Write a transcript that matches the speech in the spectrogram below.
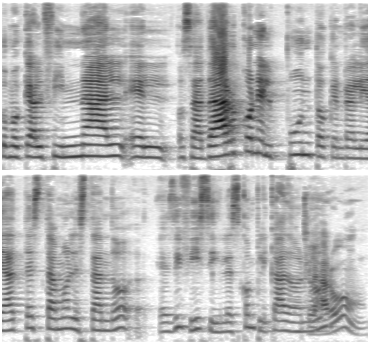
como que al final el, o sea, dar con el punto que en realidad te está molestando es difícil, es complicado, ¿no? Claro,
